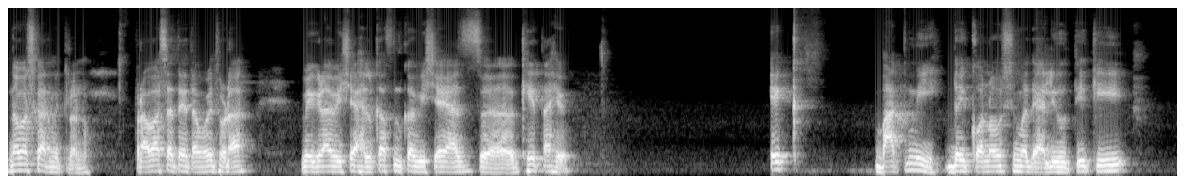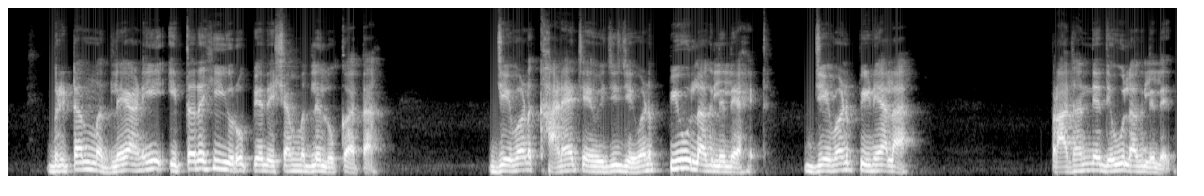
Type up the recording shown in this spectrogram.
नमस्कार मित्रांनो. प्रवासात आहे त्यामुळे थोडा वेगळा विषय हलका फुलका विषय आज घेत आहे. एक बातमी द इकॉनॉमिक्समध्ये आली होती की ब्रिटनमधले आणि इतरही युरोपीय देशांमधले लोक आता जेवण खाण्याच्याऐवजी जेवण पिऊ लागलेले आहेत. जेवण पिण्याला प्राधान्य देऊ लागलेले आहेत.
